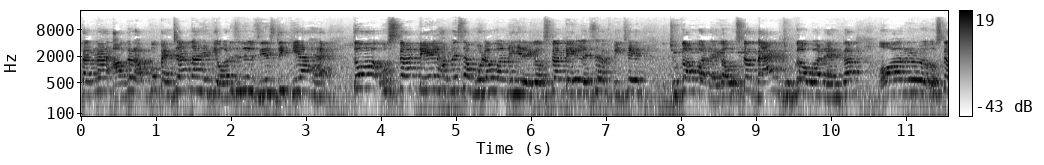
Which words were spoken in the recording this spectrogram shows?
करना है अगर आपको पहचानना है कि ओरिजिनल जीएसडी क्या है तो उसका टेल हमेशा मुड़ा हुआ नहीं रहेगा। उसका टेल ऐसे पीछे झुका हुआ रहेगा। उसका बैक झुका हुआ रहेगा। और उसका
